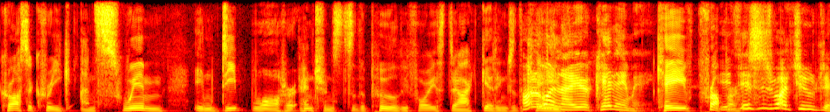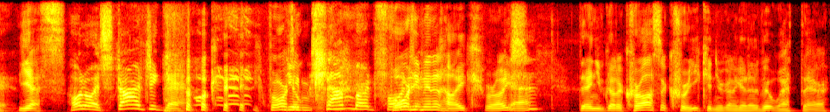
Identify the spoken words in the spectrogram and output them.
cross a creek, and swim in deep water entrance to the pool before you start getting to the Hold cave. on now, you're kidding me. Cave proper. This is what you did. yes. Hold on, start again. Okay. 40, you clambered 40, 40 minute hike, right? Yeah. Then you've got to cross a creek and you're going to get a bit wet there.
